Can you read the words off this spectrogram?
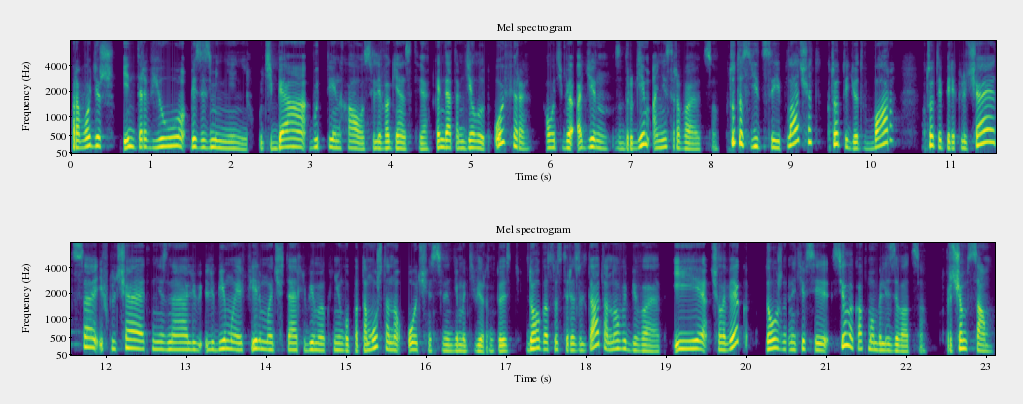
проводишь интервью без изменений. У тебя, будь ты in-house или в агентстве, кандидатам делают оферы, а у тебя один за другим они срываются. Кто-то садится и плачет, кто-то идет в бар, кто-то переключается и включает, не знаю, любимые фильмы, читает любимую книгу, потому что оно очень сильно демотивировано. То есть долго отсутствие результата, оно выбивает. И человек должен найти все силы, как мобилизоваться. Причем сам.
